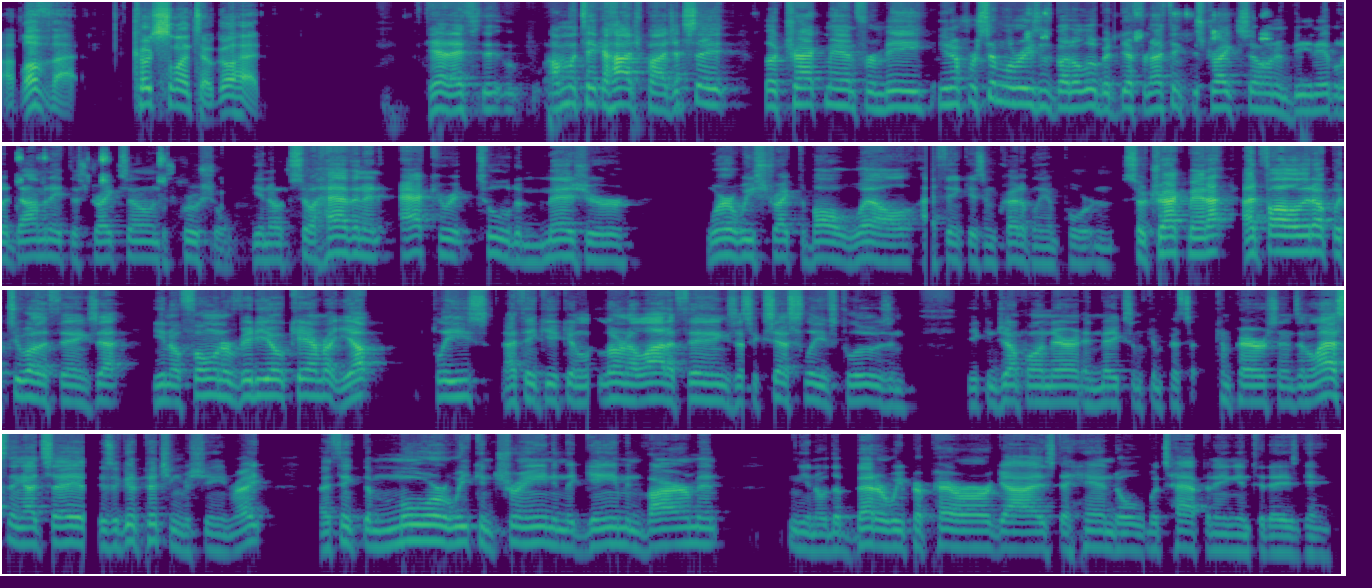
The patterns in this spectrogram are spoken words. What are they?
i love that coach cilento go ahead Yeah, that's. I'm gonna take a hodgepodge. I'd say, look, TrackMan for me, you know, for similar reasons, but a little bit different. I think the strike zone and being able to dominate the strike zone is crucial. You know, so having an accurate tool to measure where we strike the ball well, I think is incredibly important. So TrackMan, I, I'd follow it up with two other things. That you know, phone or video camera. Yep, please. I think you can learn a lot of things. Success leaves clues, and you can jump on there and make some compa- comparisons. And the last thing I'd say is a good pitching machine, right? I think the more we can train in the game environment, you know, the better we prepare our guys to handle what's happening in today's game.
